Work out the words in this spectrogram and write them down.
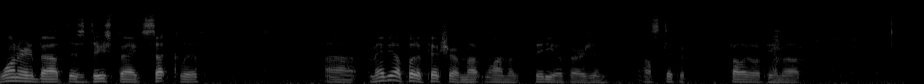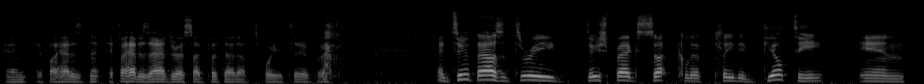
wondering about this douchebag Sutcliffe, uh, maybe I'll put a picture of him up on the video version. I'll stick a photo of him up, and if I had his if I had his address, I'd put that up for you too. But in 2003, douchebag Sutcliffe pleaded guilty in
